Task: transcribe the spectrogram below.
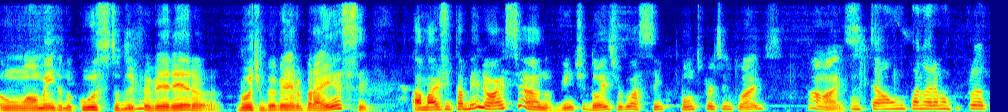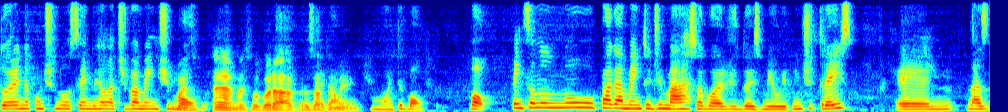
um aumento no custo de uhum. fevereiro, do último fevereiro para esse, a margem está melhor esse ano, 22,5 pontos percentuais a mais. Então, o panorama para o produtor ainda continua sendo relativamente bom. É, mais favorável, exatamente. Legal. Muito bom. Bom, pensando no pagamento de março agora de 2023, é, nas,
